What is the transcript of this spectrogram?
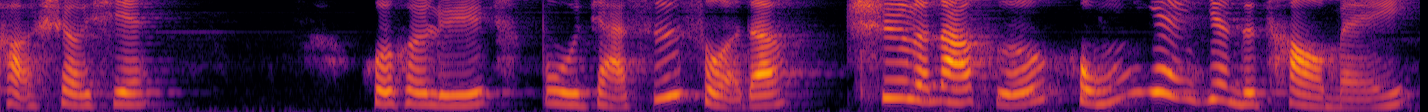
好受些。灰灰驴不假思索地吃了那盒红艳艳的草莓。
